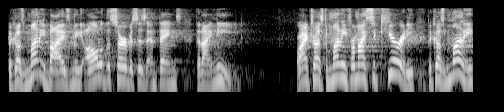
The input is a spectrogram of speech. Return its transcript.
because money buys me all of the services and things that I need. Or I trust money for my security because money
